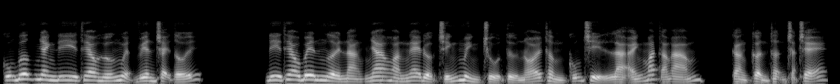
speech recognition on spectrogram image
Cũng bước nhanh đi theo hướng Nguyệt Viên chạy tới. Đi theo bên người nàng nha hoàng nghe được chính mình chủ tử nói thầm cũng chỉ là ánh mắt ám ám, càng cẩn thận chặt chẽ.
